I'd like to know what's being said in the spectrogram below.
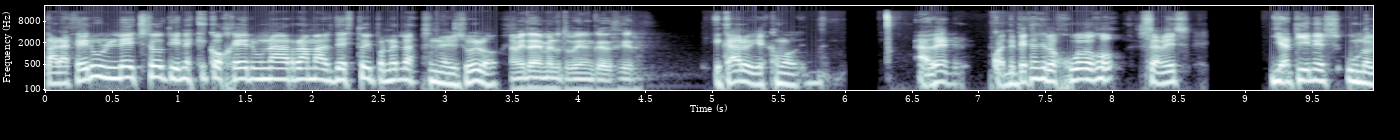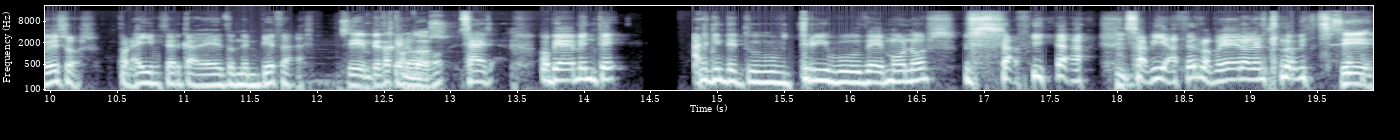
para hacer un lecho tienes que coger unas ramas de esto y ponerlas en el suelo. A mí también me lo tuvieron que decir. Y claro, y es como, a ver, cuando empiezas el juego, ¿sabes? Ya tienes uno de esos por ahí cerca de donde empiezas. Sí, empiezas con dos. ¿sabes? Obviamente alguien de tu tribu de monos sabía, hmm. sabía hacerlo, podía haberte lo dicho. Sí,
